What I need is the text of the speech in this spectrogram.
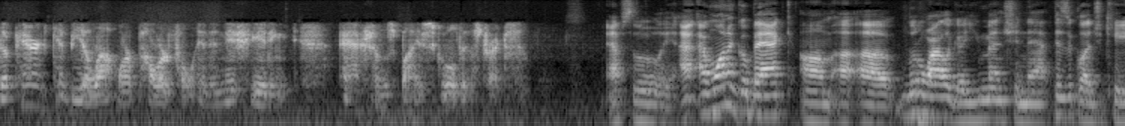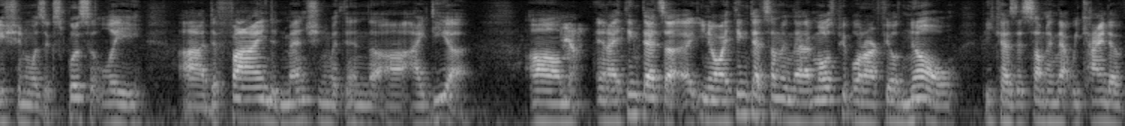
the parent can be a lot more powerful in initiating actions by school districts. Absolutely. I, I want to go back um, a, a, little while ago. You mentioned that physical education was explicitly uh, defined and mentioned within the uh, IDEA. Um, yeah. And I think that's a you know I think that's something that most people in our field know because it's something that we kind of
